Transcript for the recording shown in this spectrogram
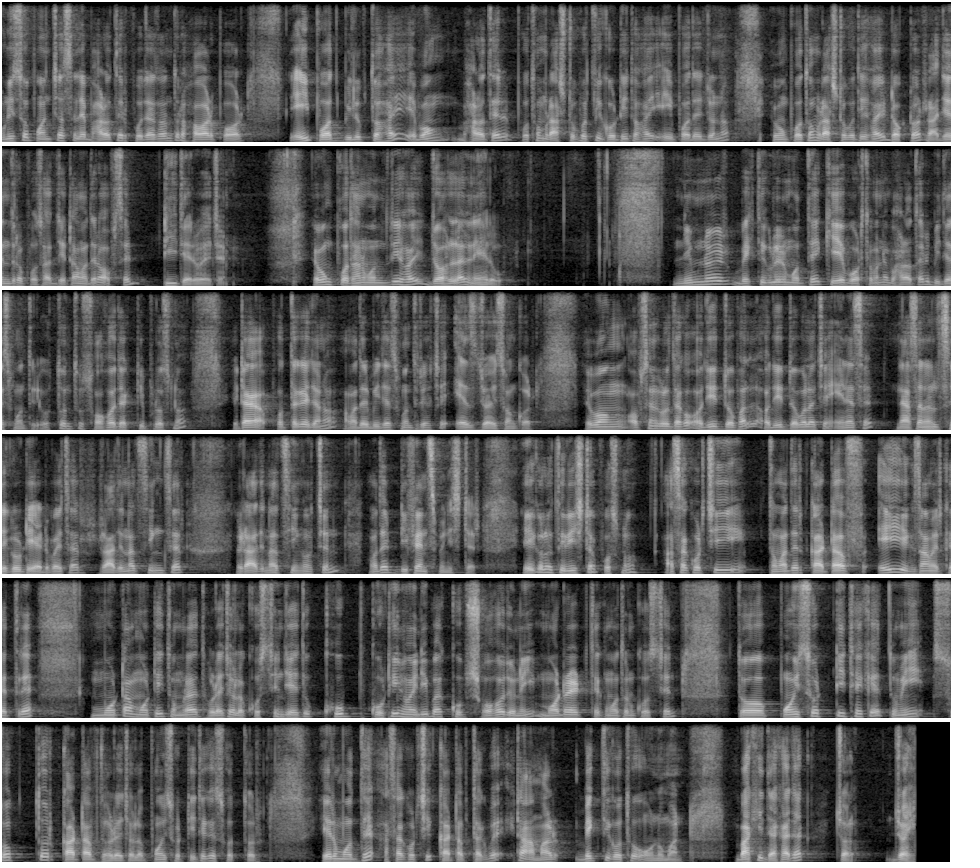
উনিশশো পঞ্চাশ সালে ভারতের প্রজাতন্ত্র হওয়ার পর এই পদ বিলুপ্ত হয় এবং ভারতের প্রথম রাষ্ট্রপতি গঠিত হয় এই পদের জন্য এবং প্রথম রাষ্ট্রপতি হয় ডক্টর রাজেন্দ্র প্রসাদ, যেটা আমাদের অপশন ডিতে রয়েছে। এবং প্রধানমন্ত্রী হয় জওহরলাল নেহরু। নিম্নের ব্যক্তিগুলির মধ্যে কে বর্তমানে ভারতের বিদেশমন্ত্রী? অত্যন্ত সহজ একটি প্রশ্ন। এটা প্রত্যেকে জানো, আমাদের বিদেশমন্ত্রী হচ্ছে এস জয়শঙ্কর। এবং অপশানগুলো দেখো, অজিত ডোভাল। অজিত ডোভাল হচ্ছে NSA national security adviser Rajnath Singh sir. Rajnath Singh হচ্ছেন আমাদের ডিফেন্স মিনিস্টার এইগুলো তিরিশটা প্রশ্ন। আশা করছি তোমাদের কাট অফ এই এক্সামের ক্ষেত্রে মোটামুটি তোমরা ধরে চলো। কোশ্চেন যেহেতু খুব কঠিন হয়নি বা খুব সহজও নেই মডারেট থেকে মতন কোশ্চেন তো পঁয়ষট্টি থেকে তুমি সত্তর কাট অফ ধরে চলো, পঁয়ষট্টি থেকে সত্তর। এর মধ্যে আশা করছি কাট অফ থাকবে, এটা আমার ব্যক্তিগত অনুমান। বাকি দেখা যাক, চলো, জয়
